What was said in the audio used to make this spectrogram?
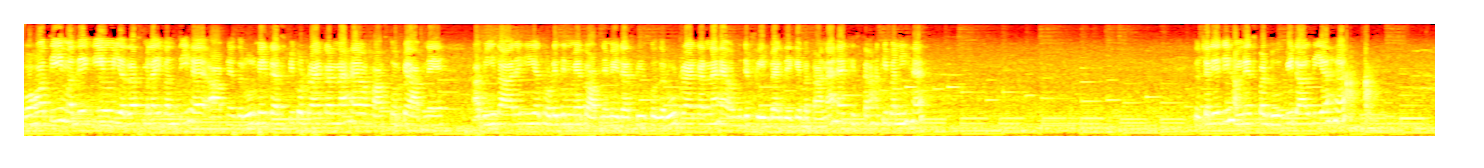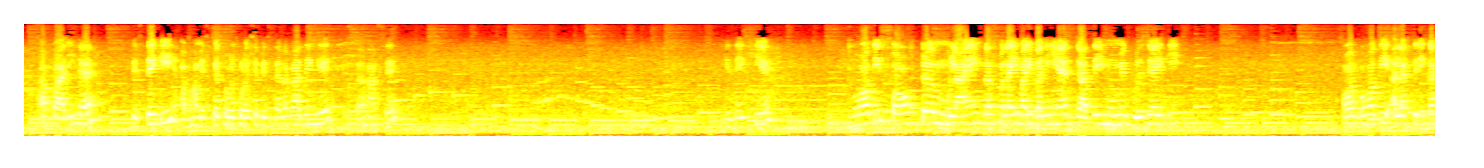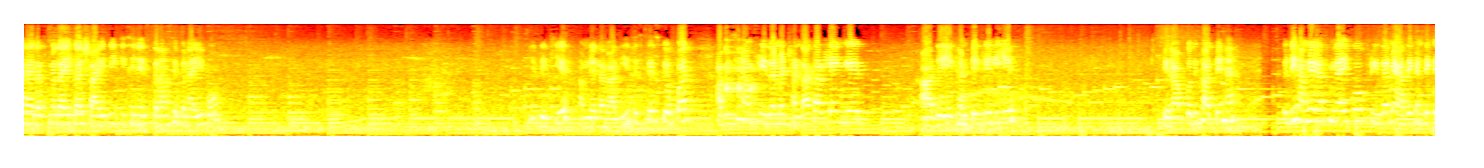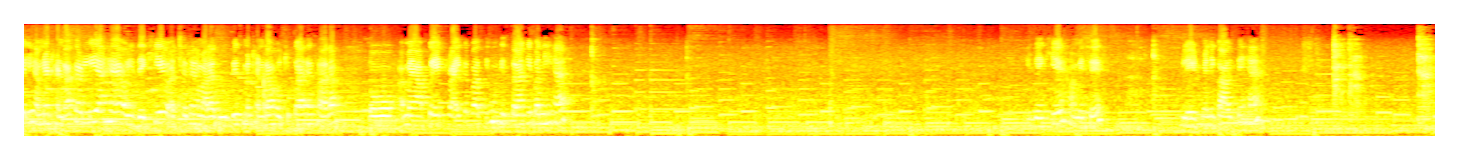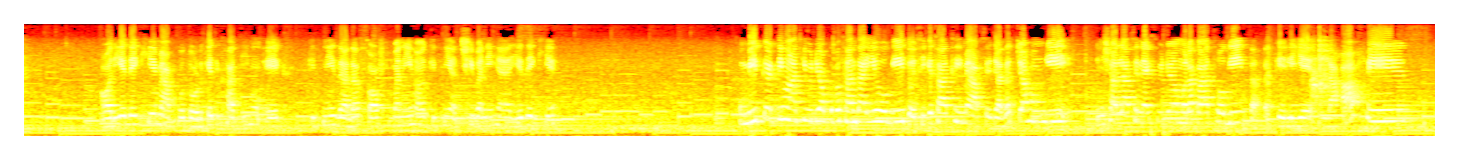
बहुत ही मज़े की ये रसमलाई बनती है। आपने ज़रूर मेरी रेसिपी को ट्राई करना है और ख़ासतौर पे आपने अभी आ रही है थोड़े दिन में तो आपने मेरी रेसिपी को ज़रूर ट्राई करना है और मुझे फीडबैक देके बताना है किस तरह की बनी है। तो चलिए जी, हमने इस पर दूध भी डाल दिया है। अब बारी है। पिस्ते की। अब हम इस पर थोड़े थोड़े से पिस्ते लगा देंगे इस तरह से। ये देखिए, बहुत ही सॉफ्ट मुलायम रसमलाई हमारी बनी है, जाते ही मुँह में घुल जाएगी। और बहुत ही अलग तरीका है रसमलाई का, शायद ही किसी ने इस तरह से बनाई हो। ये देखिए, हमने लगा दिए पिस्ते इसके ऊपर। अब इसे हम फ्रीजर में ठंडा कर लेंगे, आधे एक घंटे के लिए। फिर आपको दिखाते हैं। तो जी, हमने रसमलाई को फ्रीजर में आधे घंटे के लिए हमने ठंडा कर लिया है और ये देखिए, अच्छे से हमारा दूध भी इसमें ठंडा हो चुका है सारा। तो मैं आपको एक ट्राई करवाती हूँ किस तरह की बनी है। ये देखिए, हम इसे प्लेट में निकालते हैं। और ये देखिए, मैं आपको तोड़ के दिखाती हूँ एक कितनी ज़्यादा सॉफ्ट बनी है और कितनी अच्छी बनी है। ये देखिए। उम्मीद करती हूँ आज की वीडियो आपको पसंद आई होगी तो इसी के साथ ही मैं आपसे इजाज़त चाहूँगी। इंशाल्लाह से नेक्स्ट वीडियो में मुलाकात होगी, तब तक के लिए अल्लाह हाफिज।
